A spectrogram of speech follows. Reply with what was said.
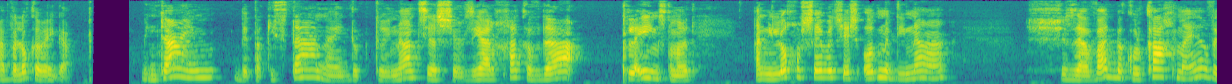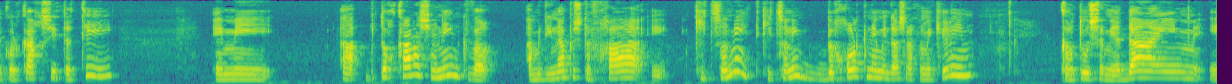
אבל לא כרגע. בינתיים, בפקיסטן האינדוקטרינציה של זיאל חק עבדה פלאים, זאת אומרת, אני לא חושבת שיש עוד מדינה שזה עבד בה כל כך מהר וכל כך שיטתי, הם, אה, בתוך כמה שנים כבר המדינה פשוט הפכה אה, קיצונית, קיצונית בכל קנה מידה שאנחנו מכירים, כרתו שם ידיים אה,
